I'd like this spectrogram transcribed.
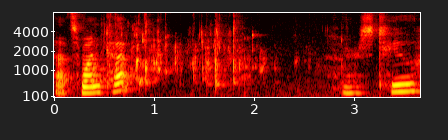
That's one cup. There's two.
